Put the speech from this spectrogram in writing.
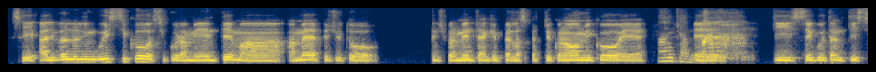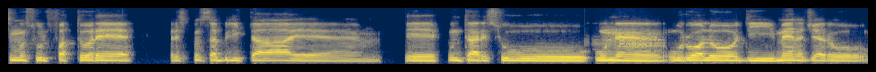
Sì, a livello linguistico sicuramente, ma a me è piaciuto principalmente anche per l'aspetto economico e e ti seguo tantissimo sul fattore responsabilità e, e puntare su un, un ruolo di manager o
